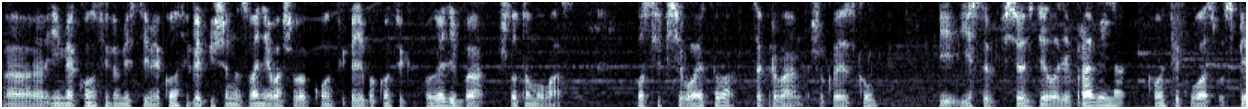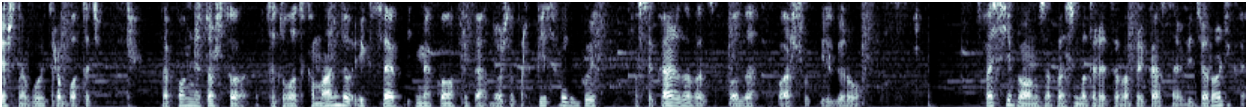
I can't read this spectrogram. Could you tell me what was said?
э, имя конфига, вместо имя конфига пишем название вашего конфига, либо конфиг FL, либо что там у вас. После всего этого закрываем нашу CSGO, и если все сделали правильно, конфиг у вас успешно будет работать. Напомню то, что эту вот команду exec, имя конфига, нужно прописывать будет после каждого захода в вашу игру. Спасибо вам за просмотр этого прекрасного видеоролика.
